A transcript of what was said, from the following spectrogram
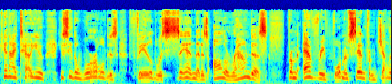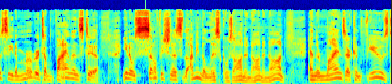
Can I tell you? You see, the world is filled with sin that is all around us. From every form of sin, from jealousy to murder to violence to, you know, selfishness. I mean, the list goes on and on and on. And their minds are confused.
